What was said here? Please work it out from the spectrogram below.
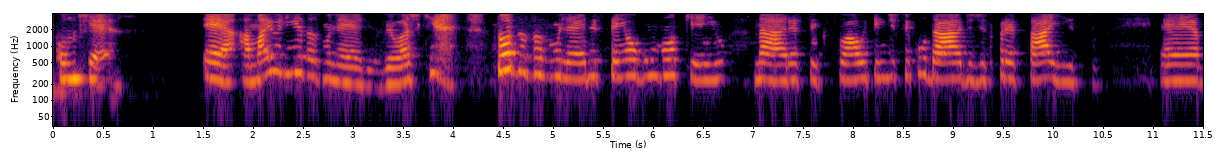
Como que é? É, a maioria das mulheres, eu acho que todas as mulheres têm algum bloqueio na área sexual e têm dificuldade de expressar isso. É,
